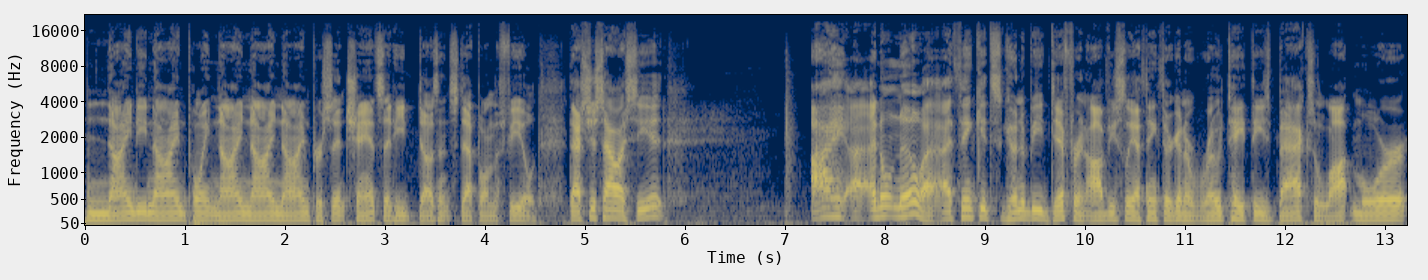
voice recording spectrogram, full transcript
99.999% chance that he doesn't step on the field. That's just how I see it. I I don't know. I, I think it's going to be different. Obviously, I think they're going to rotate these backs a lot more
